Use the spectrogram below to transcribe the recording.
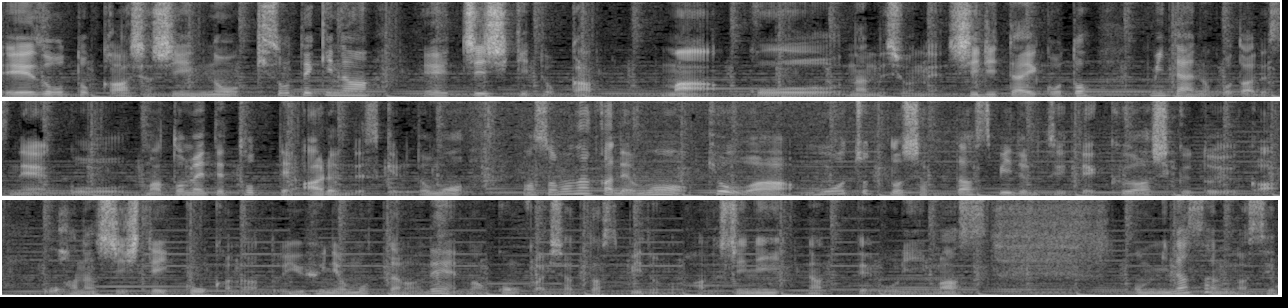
映像とか写真の基礎的な、え知識とかまあこうなんでしょうね知りたいことみたいなことはですねこうまとめて取ってあるんですけれども、まあ、その中でも今日はもうちょっとシャッタースピードについて詳しくというかお話ししていこうかなというふうに思ったので、まあ、今回シャッタースピードのお話になっております。皆さんが設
